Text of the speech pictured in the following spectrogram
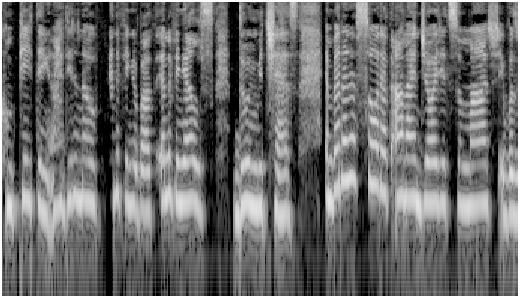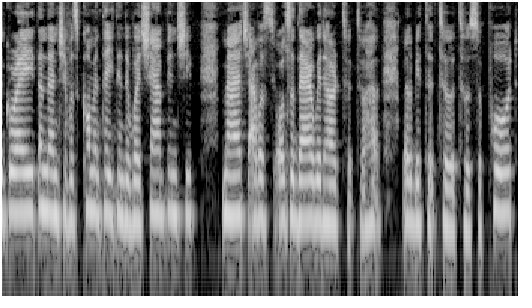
competing. I didn't know anything about anything else doing with chess. And but then I saw that Anna enjoyed it so much. It was great. And then she was commentating the World Championship match. I was also there with her to, to have a little bit to, to, to support.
